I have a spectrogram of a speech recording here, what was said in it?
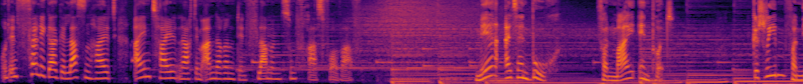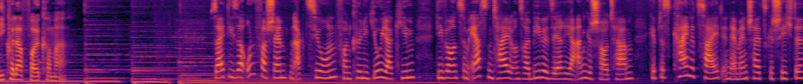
und in völliger Gelassenheit ein Teil nach dem anderen den Flammen zum Fraß vorwarf. Mehr als ein Buch von My Input. Geschrieben von Nicola Vollkommer. Seit dieser unverschämten Aktion von König Joachim, die wir uns im ersten Teil unserer Bibelserie angeschaut haben, gibt es keine Zeit in der Menschheitsgeschichte,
